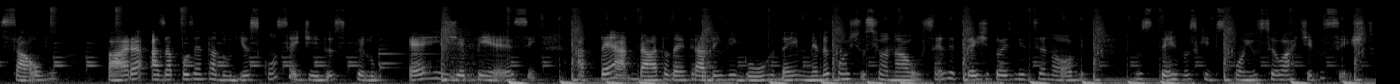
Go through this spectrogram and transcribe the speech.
salvo para as aposentadorias concedidas pelo RGPS até a data da entrada em vigor da Emenda Constitucional 103 de 2019, nos termos que dispõe o seu artigo 6.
